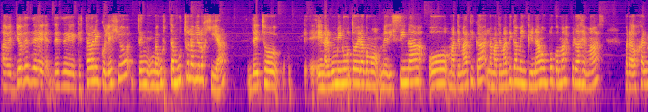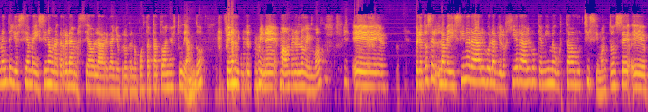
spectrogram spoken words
A ver, yo desde, desde que estaba en el colegio me gusta mucho la biología. De hecho, en algún minuto era como medicina o matemática. La matemática me inclinaba un poco más, pero además, paradojalmente, yo decía medicina una carrera demasiado larga. Yo creo que no puedo estar tantos años estudiando. Finalmente terminé más o menos lo mismo. Eh, pero entonces la medicina era algo, la biología era algo que a mí me gustaba muchísimo. Entonces, eh,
